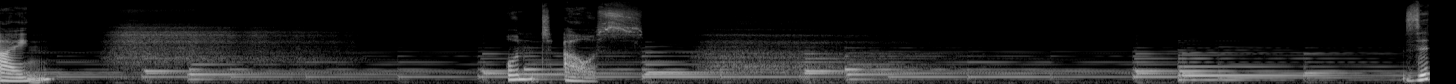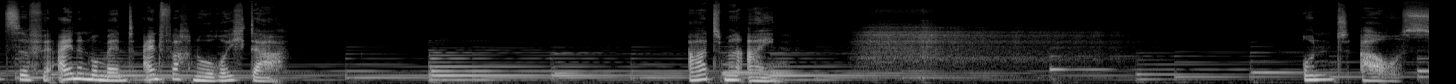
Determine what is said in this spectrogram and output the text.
ein und aus. Sitze für einen Moment einfach nur ruhig da. Atme ein. Und aus.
